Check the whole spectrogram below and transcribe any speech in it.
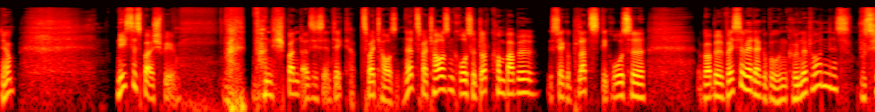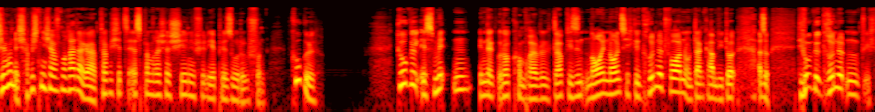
Ja. Nächstes Beispiel. fand ich spannend, als ich es entdeckt habe. 2000, ne? 2000 große Dotcom-Bubble ist ja geplatzt, die große Bubble. Weißt du, wer da gegründet worden ist? Wusste ich auch nicht. Habe ich nicht auf dem Radar gehabt. Habe ich jetzt erst beim Recherchieren für die Episode gefunden. Google. Google ist mitten in der Dotcom-Bubble. Ich glaube, die sind 99 gegründet worden und dann kam die Dot, also die wurden gegründet und ich,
